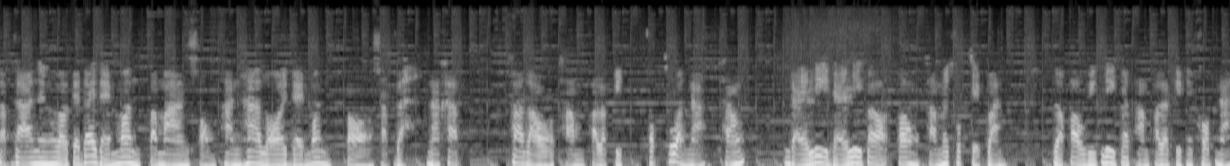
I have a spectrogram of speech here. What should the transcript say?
สัปดาห์หนึ่งเราจะได้ diamond ประมาณ 2,500 ไดมอนด์ต่อสัปดาห์นะครับ ถ้าเราทำภารกิจครบถ้วนนะ ทั้ง Daily Daily ก็ต้องทำให้ครบ 7 วัน แล้วก็ Weekly ก็ทำภารกิจให้ครบนะ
